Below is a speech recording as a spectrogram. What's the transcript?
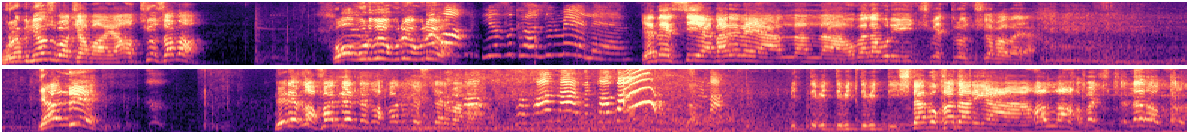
Vurabiliyoruz mu acaba ya? Atıyoruz ama. Go vuruyor vuruyor vuruyor. Yazık öldürmeyelim. Gebersin ya bana ne ya Allah Allah. O bana vuruyor 3 metre uçuyor havaya. Geldi. Nereye kafan nerede kafanı göster bana. Kafan nerede kafan? Şurada. Bitti bitti bitti bitti. İşte bu kadar ya. Allah'ıma şükürler olsun.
